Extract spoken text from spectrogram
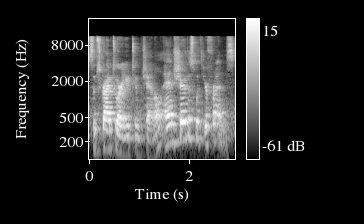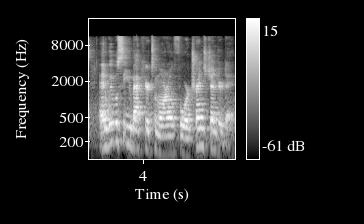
subscribe to our YouTube channel, and share this with your friends. And we will see you back here tomorrow for Transgender Day.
